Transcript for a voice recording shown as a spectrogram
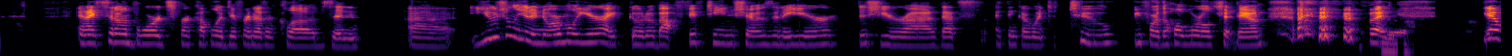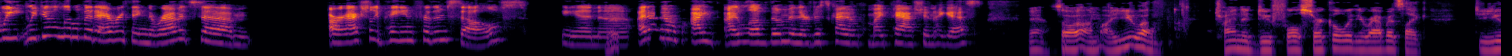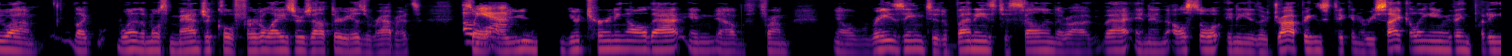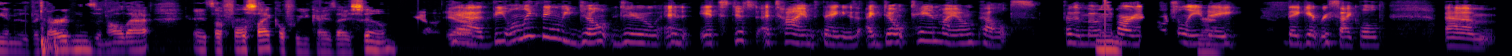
and I sit on boards for a couple of different other clubs. And uh, usually in a normal year, I go to about 15 shows in a year this year uh, that's i think i went to two before the whole world shut down but yeah. yeah. we we do a little bit of everything the rabbits um are actually paying for themselves and uh, i don't know i i love them and they're just kind of my passion i guess yeah so um are you um trying to do full circle with your rabbits like do you um like one of the most magical fertilizers out there is rabbits oh, so yeah. are you you're turning all that in uh, from you know, raising to the bunnies to selling the uh, that, and then also any of their droppings, taking the recycling, everything, putting into the gardens and all that. It's a full cycle for you guys, I assume. Yeah. yeah. The only thing we don't do, and it's just a time thing, is I don't tan my own pelts for the most mm. part. Unfortunately, yeah. they they get recycled, um,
